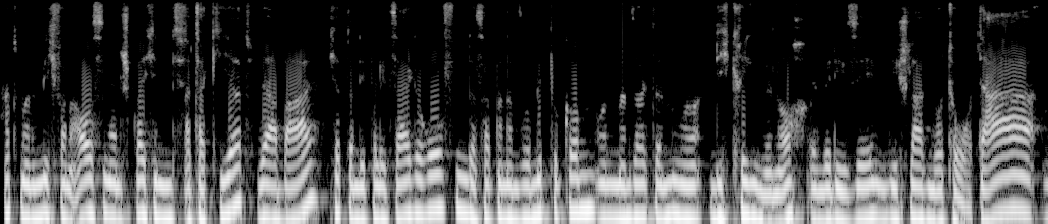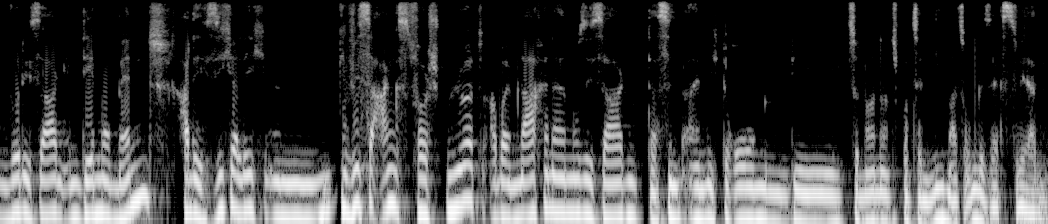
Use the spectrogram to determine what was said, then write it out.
Hat man mich von außen entsprechend attackiert, verbal. Ich habe dann die Polizei gerufen, das hat man dann wohl mitbekommen und man sagt dann nur, dich kriegen kriegen wir noch. Wenn wir die sehen, die schlagen wir tot. Da würde ich sagen, in dem Moment hatte ich sicherlich eine gewisse Angst verspürt, aber im Nachhinein muss ich sagen, das sind eigentlich Drohungen, die zu 99 Prozent niemals umgesetzt werden.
